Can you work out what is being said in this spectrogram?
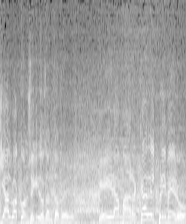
ya lo ha conseguido Santa Fe, que era marcar el primero.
